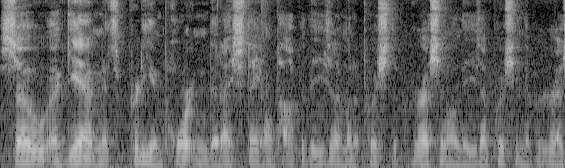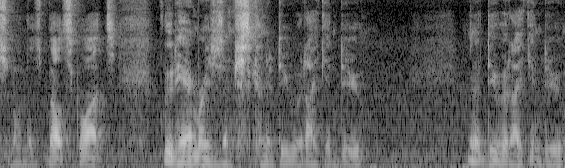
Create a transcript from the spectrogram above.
So again, it's pretty important that I stay on top of these and I'm going to push the progression on these. I'm pushing the progression on those belt squats. Glute ham raises, I'm just going to do what I can do. I'm going to do what I can do.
